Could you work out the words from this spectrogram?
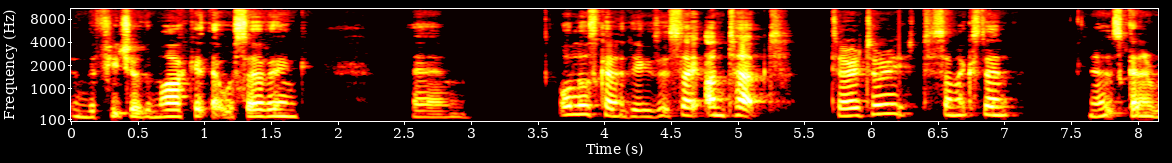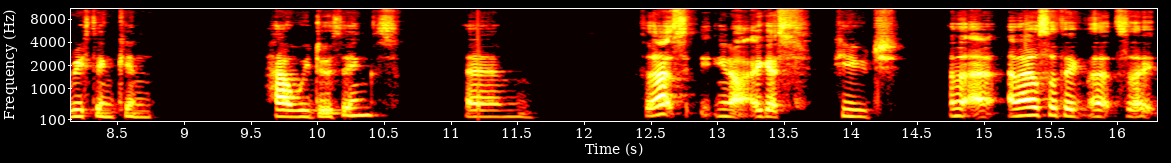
in the future of the market that we're serving? Um, all those kind of things. It's like untapped territory to some extent. You know, it's kind of rethinking how we do things. Um, so that's you know, I guess huge, and and I also think that's like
